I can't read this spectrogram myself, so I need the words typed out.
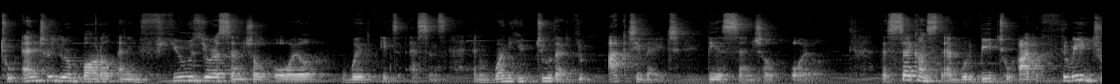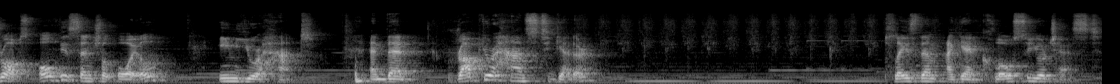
to enter your bottle and infuse your essential oil with its essence. And when you do that, you activate the essential oil. The second step would be to add three drops of the essential oil in your hand and then wrap your hands together place them again close to your chest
